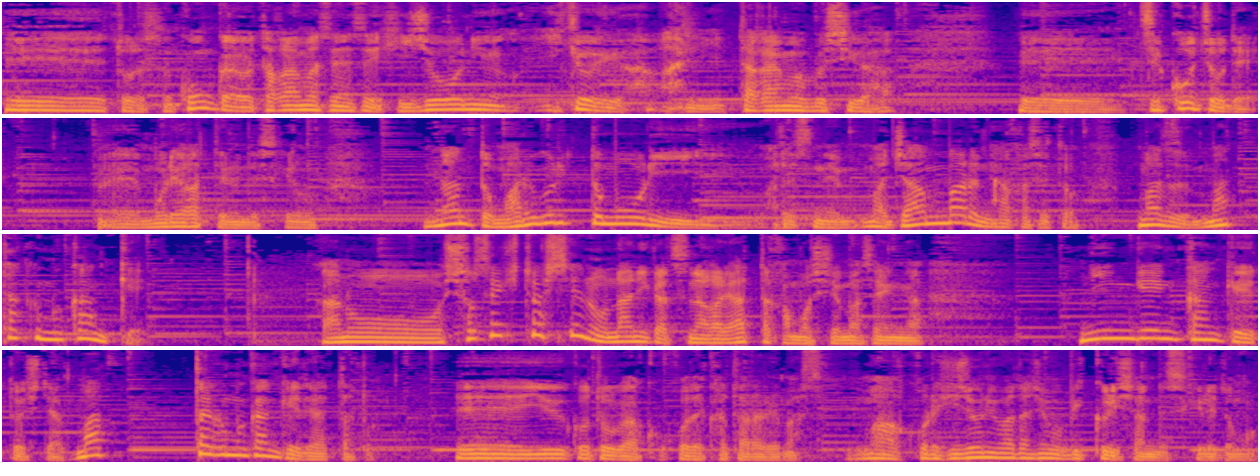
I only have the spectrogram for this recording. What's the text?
えーとですね、今回は高山先生非常に勢いがあり高山節が、えー、絶好調で、えー、盛り上がってるんですけどなんとマルグリット・モーリーはですね、まあ、ジャンバルネ博士とまず全く無関係。あの書籍としての何かつながりあったかもしれませんが人間関係としては全く無関係であったと、えー、いうことがここで語られます。まあこれ非常に私もびっくりしたんですけれども。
